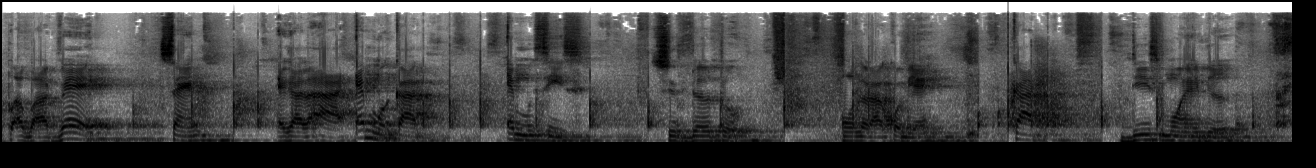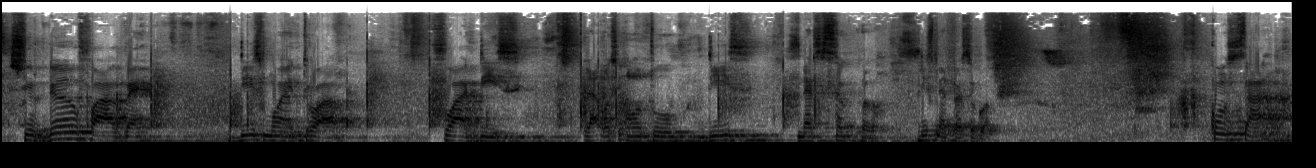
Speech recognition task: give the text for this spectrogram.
on peut avoir V5 égale à M4, M6 sur 2 taux. On aura combien? 4, 10 moins 2 sur 2 fois 20, 10 moins 3 fois 10. Là aussi, on trouve 10 mètres, 10 mètres par seconde. Constat.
